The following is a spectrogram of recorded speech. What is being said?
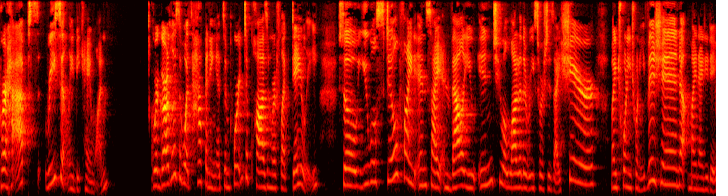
perhaps recently became one. Regardless of what's happening, it's important to pause and reflect daily. So you will still find insight and value into a lot of the resources I share, my 2020 vision, my 90 day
